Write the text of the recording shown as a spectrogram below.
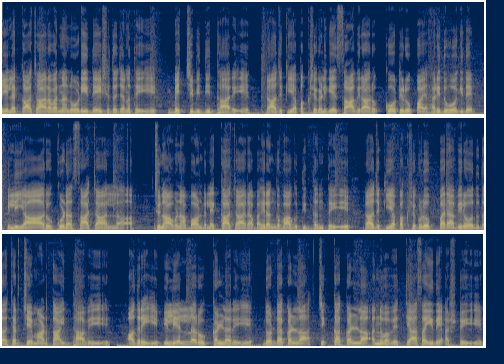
ಈ ಲೆಕ್ಕಾಚಾರವನ್ನ ನೋಡಿ ದೇಶದ ಜನತೆ ಬೆಚ್ಚಿ ಬಿದ್ದಿದ್ದಾರೆ. ರಾಜಕೀಯ ಪಕ್ಷಗಳಿಗೆ ಸಾವಿರಾರು ಕೋಟಿ ರೂಪಾಯಿ ಹರಿದು ಹೋಗಿದೆ. ಇಲ್ಲಿ ಯಾರು ಕೂಡ ಸಾಚ ಅಲ್ಲ. ಚುನಾವಣಾ ಬಾಂಡ್ ಲೆಕ್ಕಾಚಾರ ಬಹಿರಂಗವಾಗುತ್ತಿದ್ದಂತೆ ರಾಜಕೀಯ ಪಕ್ಷಗಳು ಪರ ವಿರೋಧದ ಚರ್ಚೆ ಮಾಡ್ತಾ ಇದ್ದಾವೆ. ಆದರೆ ಇಲ್ಲಿ ಎಲ್ಲರೂ ಕಳ್ಳರೇ. ದೊಡ್ಡ ಕಳ್ಳ, ಚಿಕ್ಕ ಕಳ್ಳ ಅನ್ನುವ ವ್ಯತ್ಯಾಸ ಇದೆ ಅಷ್ಟೇ.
